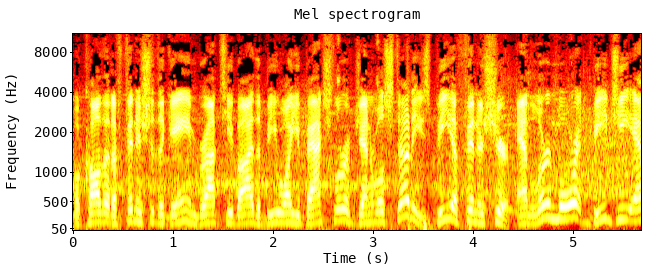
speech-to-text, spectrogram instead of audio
We'll call that a finish of the game brought to you by the BYU Bachelor of General Studies. Be a finisher and learn more at bgs.byu.edu.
